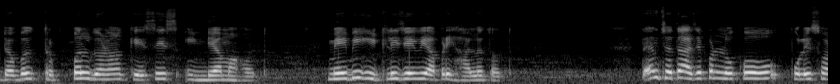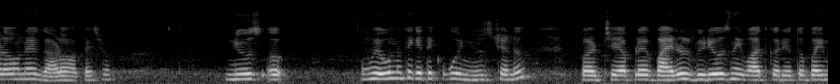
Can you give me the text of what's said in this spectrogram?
ડબલ ટ્રિપલ ગણા કેસીસ ઇન્ડિયામાં હોત. મે બી ઇટલી જેવી આપણી હાલત હોત. તેમ છતાં આજે પણ લોકો પોલીસવાળાઓને ગાળો આપે છે. ન્યૂઝ હું એવું નથી કહેતી કે કોઈ ન્યૂઝ ચેનલ બટ જે આપણે વાયરલ વિડીયોઝની વાત કરીએ તો ભાઈ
